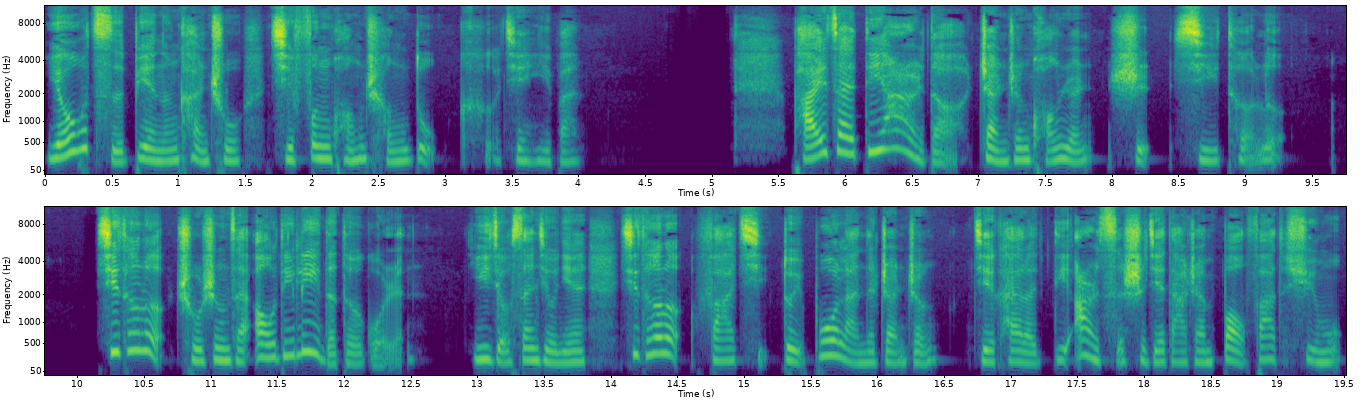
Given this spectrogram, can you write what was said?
由此便能看出其疯狂程度，可见一斑。排在第二的战争狂人是希特勒。希特勒出生在奥地利的德国人。一九三九年，希特勒发起对波兰的战争，揭开了第二次世界大战爆发的序幕。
